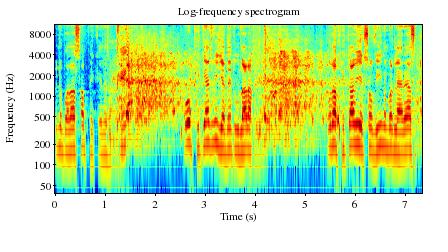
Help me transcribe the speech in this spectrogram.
ਮੈਨੂੰ ਪਤਾ ਸਭ ਫਿੱਕੇ ਨੇ ਸਾਡੇ ਉਹ ਫਿੱਕਿਆਂ 'ਚ ਵੀ ਜਦੇ ਤੂਲਾ ਰੱਖ ਉਹਦਾ ਫਿੱਕਾ ਵੀ 120 ਨੰਬਰ ਲੈ ਰਿਹਾ ਸੀ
